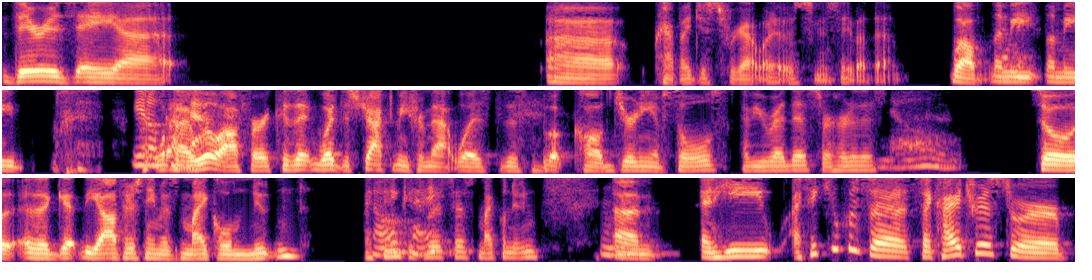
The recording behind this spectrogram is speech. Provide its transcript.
there is a uh uh crap i just forgot what i was going to say about that. Well let me let me It'll what i back. will offer because what distracted me from that was this book called journey of souls. Have you read this or heard of this? No. so uh, the the author's name is michael newton i think is what it says michael newton. Mhm. um and he i think he was a psychiatrist or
